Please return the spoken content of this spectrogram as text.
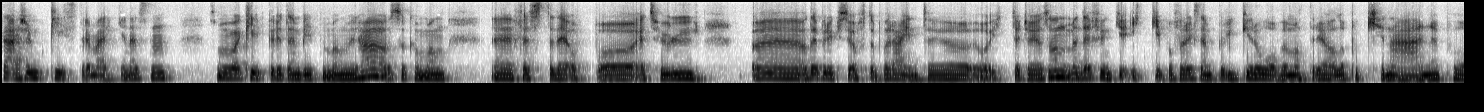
Det er som klistremerker, nesten. Så man bare klipper ut den biten man vil ha, og så kan man uh, feste det oppå et hull. Uh, og Det brukes jo ofte på regntøy og, og yttertøy, og sånn, men det funker ikke på f.eks. grove materialer på knærne på,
